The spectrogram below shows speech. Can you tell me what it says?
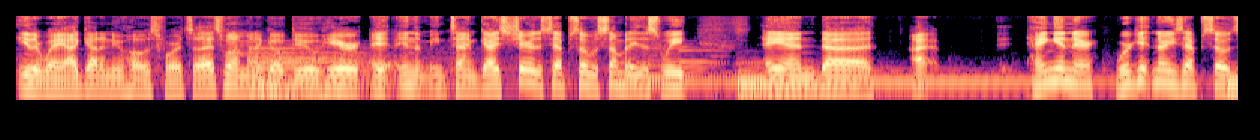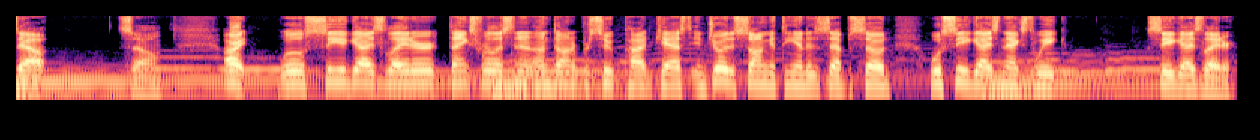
either way, I got a new hose for it. So that's what I'm going to go do here. Eh, in the meantime, guys, share this episode with somebody this week. And uh, I, hang in there. We're getting these episodes out. So, all right. We'll see you guys later. Thanks for listening to Undaunted Pursuit podcast. Enjoy the song at the end of this episode. We'll see you guys next week. See you guys later.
